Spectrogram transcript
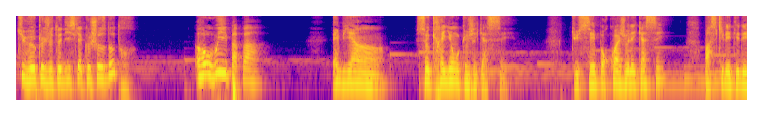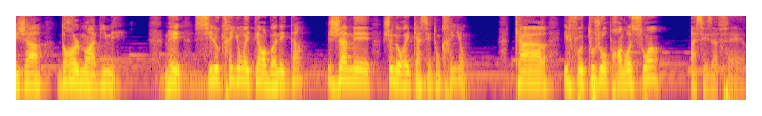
tu veux que je te dise quelque chose d'autre? Oh oui, papa. Eh bien, ce crayon que j'ai cassé. Tu sais pourquoi je l'ai cassé? Parce qu'il était déjà drôlement abîmé. Mais si le crayon était en bon état, jamais je n'aurais cassé ton crayon. Car il faut toujours prendre soin à ses affaires.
